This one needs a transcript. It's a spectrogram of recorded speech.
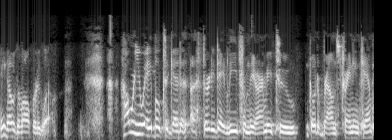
he knows them all pretty well. How were you able to get a, a 30 day leave from the Army to go to Brown's training camp?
